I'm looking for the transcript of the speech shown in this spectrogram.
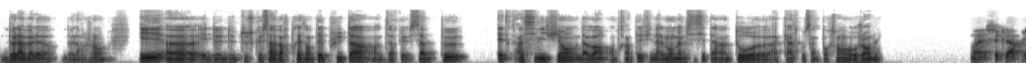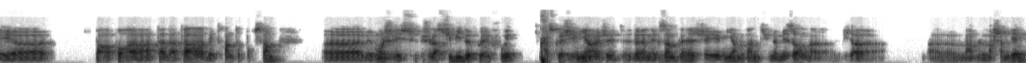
de la valeur de l'argent et, euh, et de, de tout ce que ça va représenter plus tard. C'est-à-dire que ça peut être insignifiant d'avoir emprunté finalement, même si c'était un taux euh, à 4 ou 5% aujourd'hui. Ouais, c'est clair. Et euh, par rapport à ta data des 30%, Euh, mais moi, je l'ai, subi de plein fouet parce que j'ai mis un, exemple, hein, j'ai mis en vente une maison via le marchand de biens,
